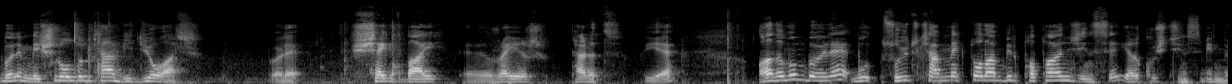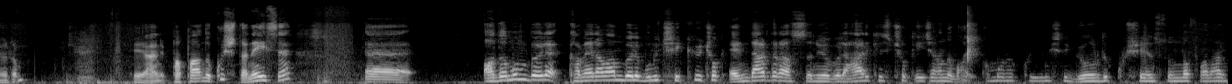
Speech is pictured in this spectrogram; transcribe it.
böyle meşhur olduğu bir tane video var. Böyle Shagged by e, Rare Parrot diye. Adamın böyle bu soyu tükenmekte olan bir papağan cinsi ya da kuş cinsi bilmiyorum. Yani papağan da kuş da neyse. Ee, adamın böyle kameraman böyle bunu çekiyor çok ender de rastlanıyor böyle. Herkes çok heyecanlı. Vay amına koyayım işte gördük kuşu en sonunda falan.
